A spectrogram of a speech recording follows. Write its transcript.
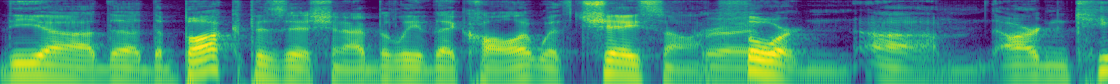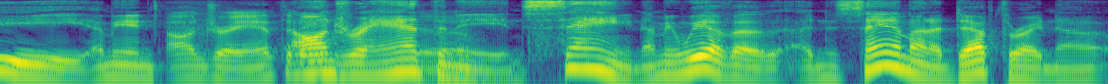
the uh, the the buck position, I believe they call it, with Chaisson Right. Thornton, um, Arden Key. I mean, Andre Anthony. Andre Anthony, insane. I mean, we have a, an insane amount of depth right now.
